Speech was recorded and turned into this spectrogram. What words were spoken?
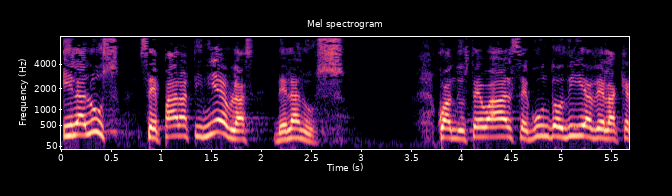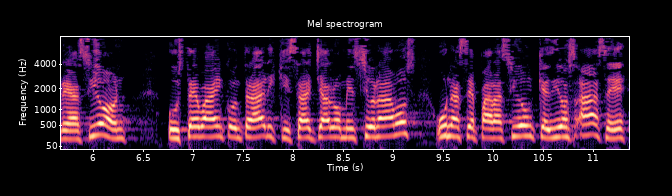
y la luz, separa tinieblas de la luz. Cuando usted va al segundo día de la creación, usted va a encontrar, y quizás ya lo mencionamos, una separación que Dios hace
